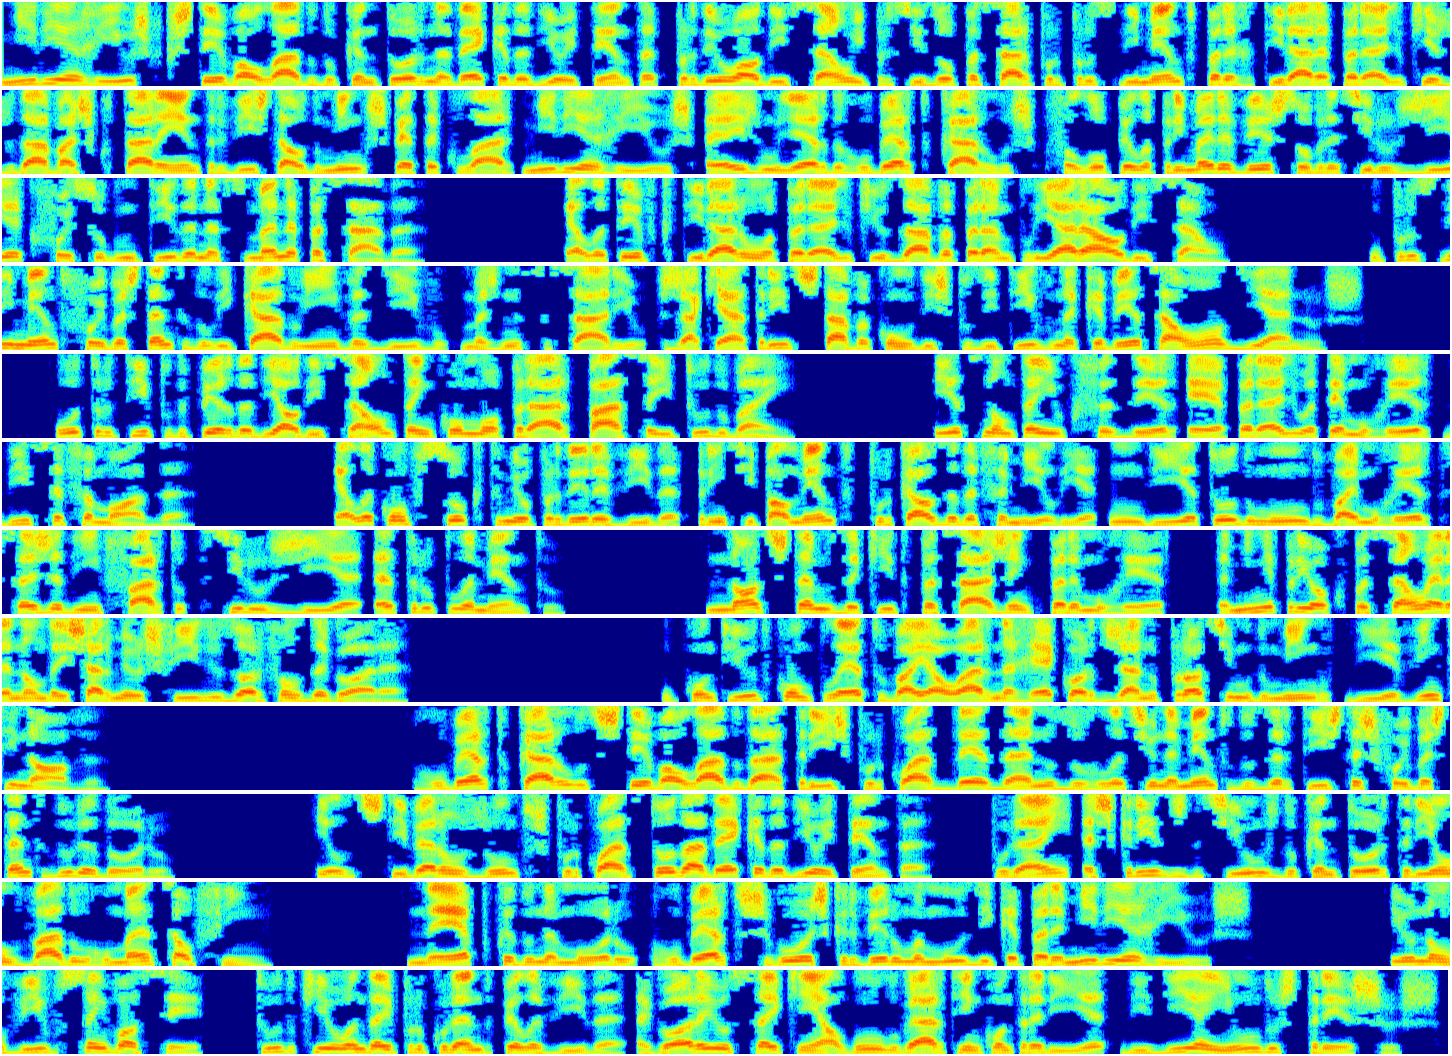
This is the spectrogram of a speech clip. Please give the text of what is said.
Miriam Rios, que esteve ao lado do cantor na década de 80, perdeu a audição e precisou passar por procedimento para retirar aparelho que ajudava a escutar em entrevista ao Domingo Espetacular. Miriam Rios, a ex-mulher de Roberto Carlos, falou pela primeira vez sobre a cirurgia que foi submetida na semana passada. Ela teve que tirar um aparelho que usava para ampliar a audição. O procedimento foi bastante delicado e invasivo, mas necessário, já que a atriz estava com o dispositivo na cabeça há 11 anos. Outro tipo de perda de audição tem como operar, passa e tudo bem. Esse não tem o que fazer, é aparelho até morrer, disse a famosa. Ela confessou que temeu perder a vida, principalmente, por causa da família. Um dia todo mundo vai morrer, seja de infarto, cirurgia, atropelamento. Nós estamos aqui de passagem, para morrer. A minha preocupação era não deixar meus filhos órfãos agora. O conteúdo completo vai ao ar na Record já no próximo domingo, dia 29. Roberto Carlos esteve ao lado da atriz por quase 10 anos. O relacionamento dos artistas foi bastante duradouro. Eles estiveram juntos por quase toda a década de 80. Porém, as crises de ciúmes do cantor teriam levado o romance ao fim. Na época do namoro, Roberto chegou a escrever uma música para Miriam Rios. Eu não vivo sem você. Tudo que eu andei procurando pela vida, agora eu sei que em algum lugar te encontraria, dizia em um dos trechos.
